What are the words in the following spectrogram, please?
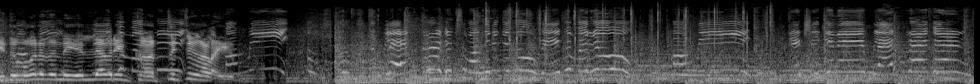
ഇതുപോലെ തന്നെ എല്ലാവരെയും കത്തിച്ചു കളയും. ബ്ലാക്ക് ഡ്രാഗൺസ് വന്നിരിക്കുന്നു വേഗം വരൂ. മമ്മി രക്ഷിക്കണേ ബ്ലാക്ക് ഡ്രാഗൺസ്.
